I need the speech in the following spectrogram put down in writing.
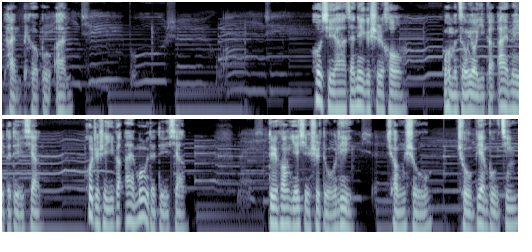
忐忑不安。或许呀，在那个时候，我们总有一个暧昧的对象，或者是一个爱慕的对象。对方也许是独立、成熟、处变不惊，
